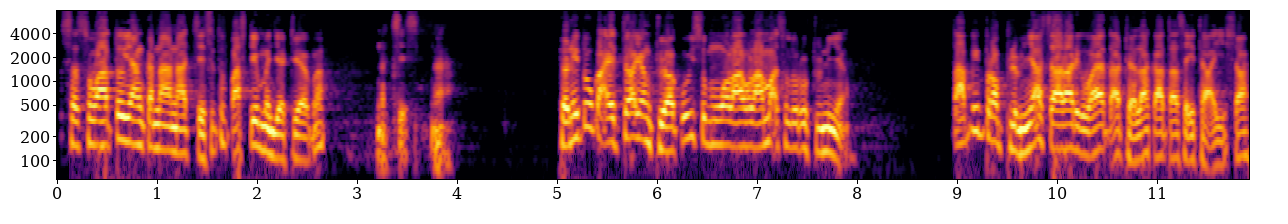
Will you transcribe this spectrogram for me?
sesuatu yang kena najis itu pasti menjadi apa? Najis. Nah, dan itu kaidah yang diakui semua ulama seluruh dunia. Tapi problemnya secara riwayat adalah kata Sayyidah Aisyah,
